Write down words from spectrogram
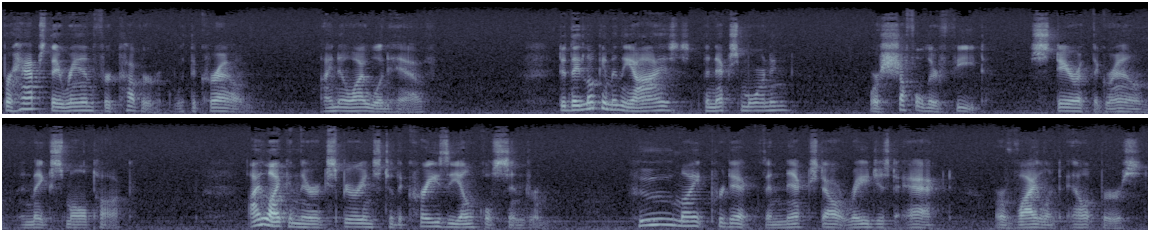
Perhaps they ran for cover with the crowd. I know I would have. Did they look him in the eyes the next morning, or shuffle their feet, stare at the ground, and make small talk? I liken their experience to the crazy uncle syndrome. Who might predict the next outrageous act or violent outburst?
